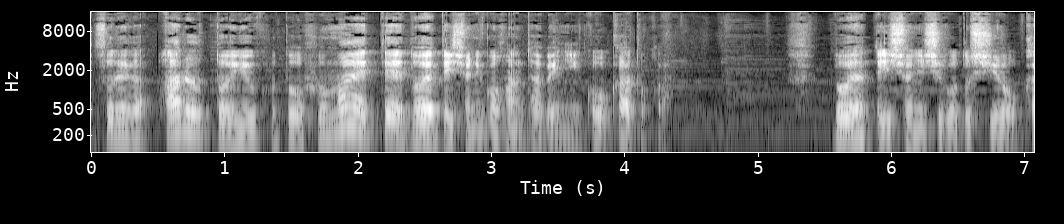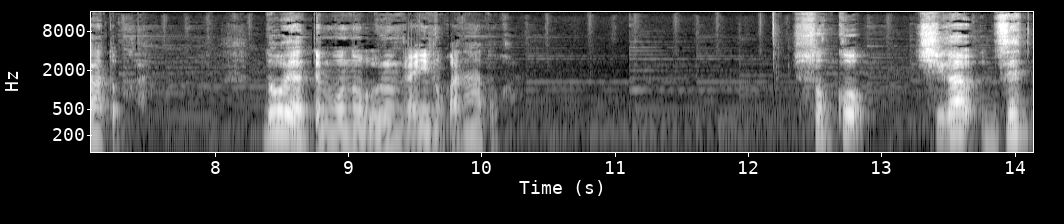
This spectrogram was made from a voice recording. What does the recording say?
それがあるということを踏まえて、どうやって一緒にご飯食べに行こうかとか、どうやって一緒に仕事しようかとか、どうやって物を売るんがいいのかなとか。そこ、違う。絶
